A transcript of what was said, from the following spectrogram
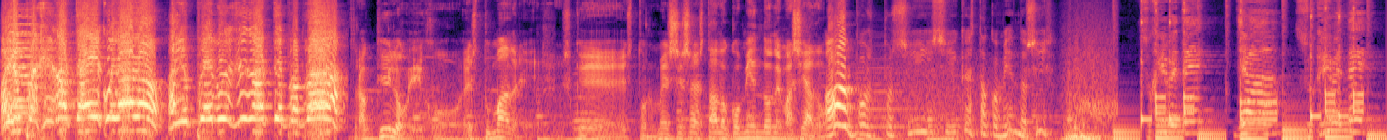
¡Hay un pez gigante ahí! ¡Cuidado! ¡Hay un pez muy gigante, papá! Tranquilo, hijo, es tu madre. Es que estos meses ha estado comiendo demasiado. Ah, pues, pues sí, sí que está comiendo, sí. Suscríbete ya, suscríbete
